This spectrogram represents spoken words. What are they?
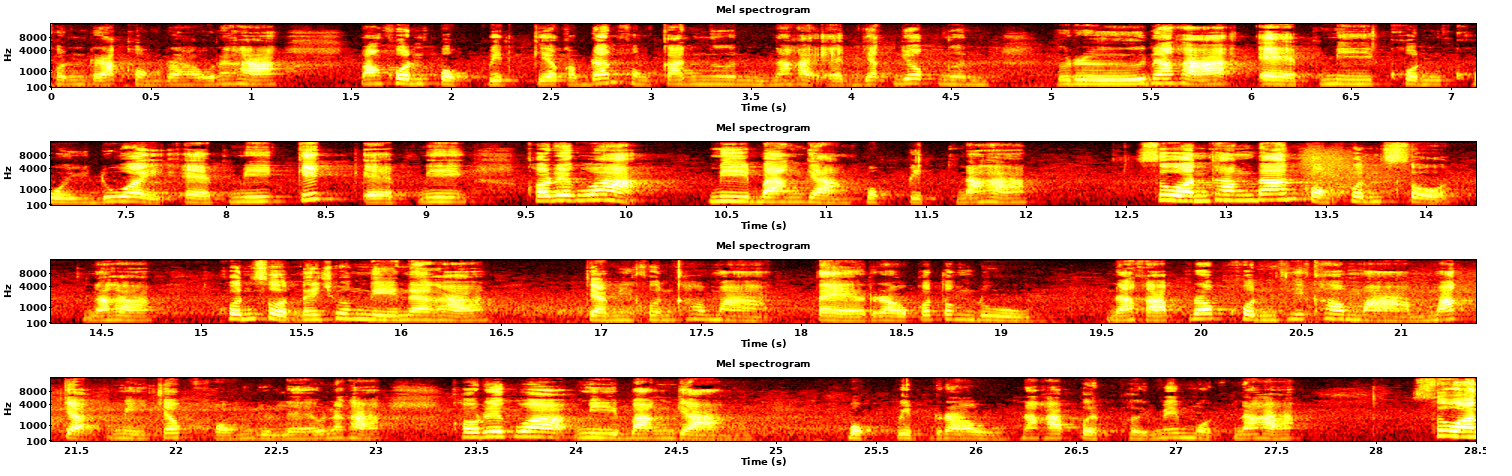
คนรักของเรานะคะ บางคนปกปิดเกี่ยวกับด้านของการเงินนะคะ แอบยักยอกเงิน หรือนะคะแอบมีคนคุยด้วย แอบมีกิ๊กแอบมีเขาเรียกว่ามีบางอย่างปกปิดนะคะ ส่วนทางด้านของคนโสดนะคะ คนโสดในช่วงนี้นะคะ จะมีคนเข้ามา แต่เราก็ต้องดูนะคะ เพราะคนที่เข้ามามักจะมีเจ้าของอยู่แล้วนะคะเขาเรียกว่ามีบางอย่างปกปิดเรานะคะ เปิดเผยไม่หมดนะคะ ส่วน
